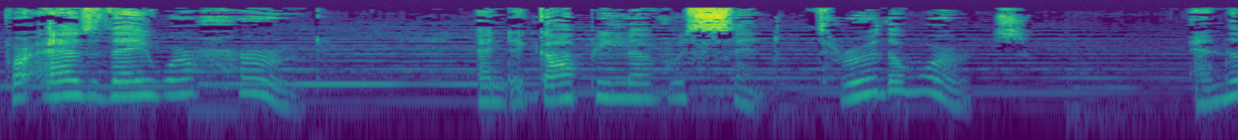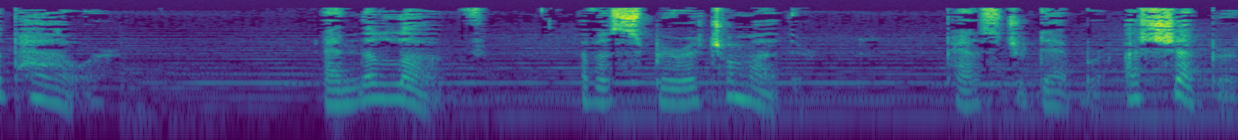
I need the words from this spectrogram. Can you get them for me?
For as they were heard, and agape love was sent through the words and the power and the love of a spiritual mother, Pastor Deborah, a shepherd,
